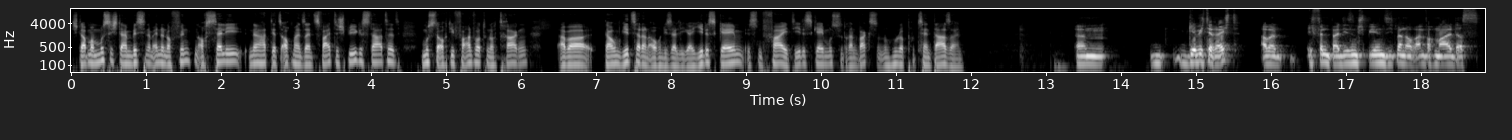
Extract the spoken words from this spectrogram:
Ich glaube, man muss sich da ein bisschen am Ende noch finden. Auch Sally ne, hat jetzt auch mal sein zweites Spiel gestartet, musste auch die Verantwortung noch tragen. Aber darum geht's ja dann auch in dieser Liga. Jedes Game ist ein Fight, jedes Game musst du dran wachsen und 100% da sein. Ähm, Gebe ich dir recht, aber ich finde, bei diesen Spielen sieht man auch einfach mal, dass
